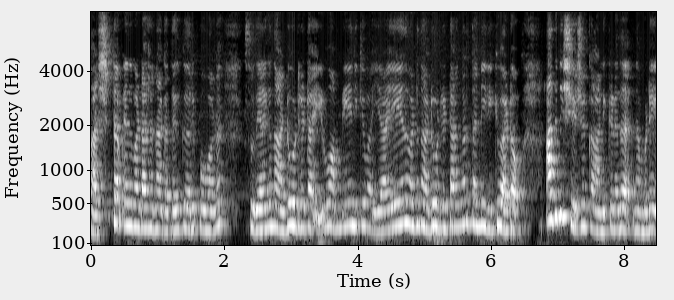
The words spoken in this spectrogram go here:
കഷ്ടം എന്ന് പറഞ്ഞ ചേട്ടൻ അകത്തേക്ക് കയറി പോവാണ്. ശ്രുതി ആണെങ്കിൽ നടു അയ്യോ അമ്മയെ എനിക്ക് വയ്യായേ എന്ന് പറഞ്ഞിട്ട് നടു ഓടിയിട്ട് അങ്ങനെ തന്നെ ഇരിക്കുവാട്ടോ അതിനുശേഷം കാണിക്കണത് നമ്മുടെ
